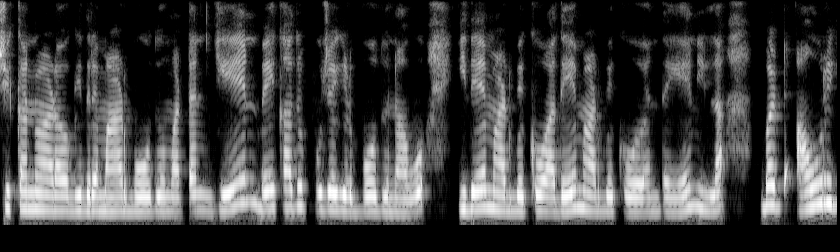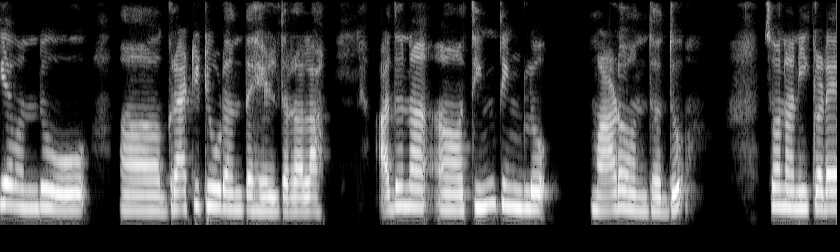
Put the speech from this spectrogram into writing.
ಚಿಕನ್ ಮಾಡೋಗಿದ್ರೆ ಮಾಡ್ಬೋದು ಮಟನ್ ಏನ್ ಬೇಕಾದ್ರೂ ಪೂಜೆಗೆ ಇಡ್ಬೋದು ನಾವು. ಇದೇ ಮಾಡ್ಬೇಕು ಅದೇ ಮಾಡ್ಬೇಕು ಅಂತ ಏನಿಲ್ಲ. ಬಟ್ ಅವರಿಗೆ ಒಂದು ಆ ಗ್ರಾಟಿಟ್ಯೂಡ್ ಅಂತ ಹೇಳ್ತಾರಲ್ಲ ಅದನ್ನ ತಿಂಗ್ ತಿಂಗಳು ಮಾಡೋ ಅಂಥದ್ದು. ಸೊ ನಾನು ಈ ಕಡೆ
